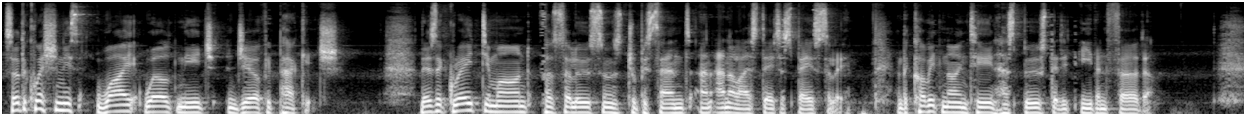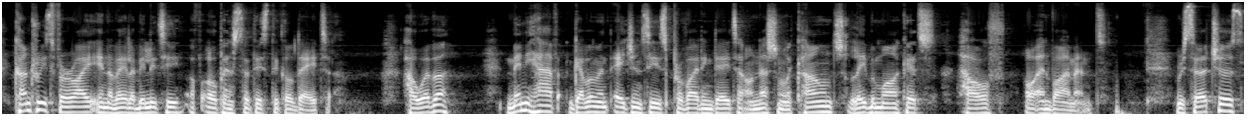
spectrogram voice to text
So the question is, why world needs GeoFi package? There's a great demand for solutions to present and analyze data spatially, and the COVID-19 has boosted it even further. Countries vary in availability of open statistical data. However, many have government agencies providing data on national accounts, labor markets, health or environment. Researchers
